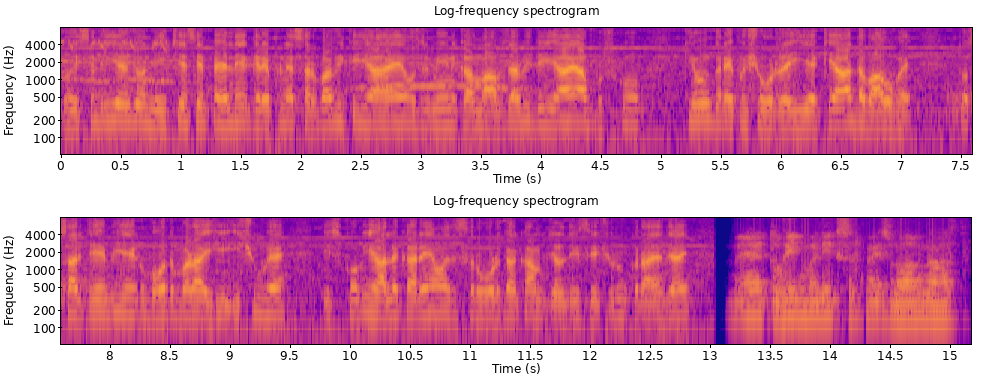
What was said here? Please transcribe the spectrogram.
तो इसलिए जो नीचे से पहले ग्रेफ ने सरबा भी किया है, उस ज़मीन का मुआवजा भी दिया है। अब उसको क्यों ग्रेफ छोड़ रही है? क्या दबाव है? तो सर, ये भी एक बहुत बड़ा ही इशू है। इसको भी हल करें और इस रोड का काम जल्दी से शुरू कराया जाए। मैं तोहिद मलिक, सरपंच लवांग नार्थ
